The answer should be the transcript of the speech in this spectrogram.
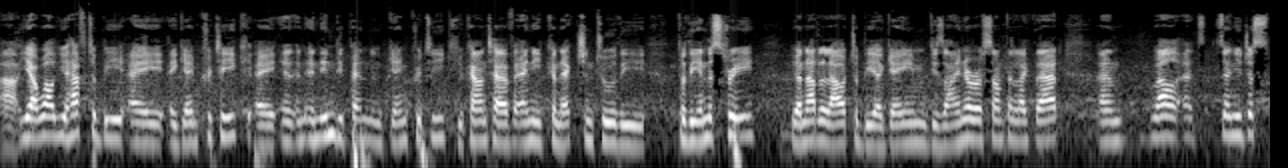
Uh, yeah, well, you have to be a, a game critique, a, an, an independent game critique. You can't have any connection to the to the industry. You're not allowed to be a game designer or something like that. And well, it's, then you just,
